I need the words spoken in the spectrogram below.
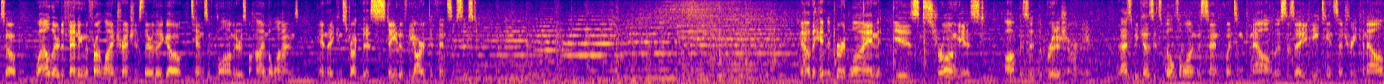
So while they're defending the front line trenches, there they go, tens of kilometers behind the lines, and they construct this state of the art defensive system. Now, the Hindenburg Line is strongest opposite the British Army. That's because it's built along the Saint-Quentin Canal. This is a 18th century canal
